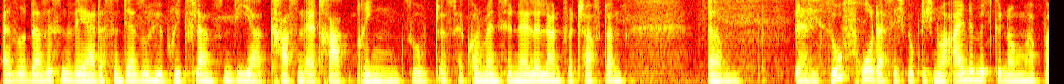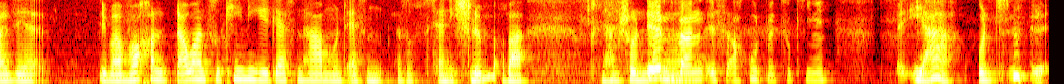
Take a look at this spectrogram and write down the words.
also da wissen wir ja, das sind ja so Hybridpflanzen, die ja krassen Ertrag bringen. So, das ist ja konventionelle Landwirtschaft dann. Ähm, da bin ich so froh, dass ich wirklich nur eine mitgenommen habe, weil wir über Wochen dauernd Zucchini gegessen haben und essen. Also ist ja nicht schlimm, aber wir haben schon. Irgendwann äh, ist auch gut mit Zucchini. Ja, und äh,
